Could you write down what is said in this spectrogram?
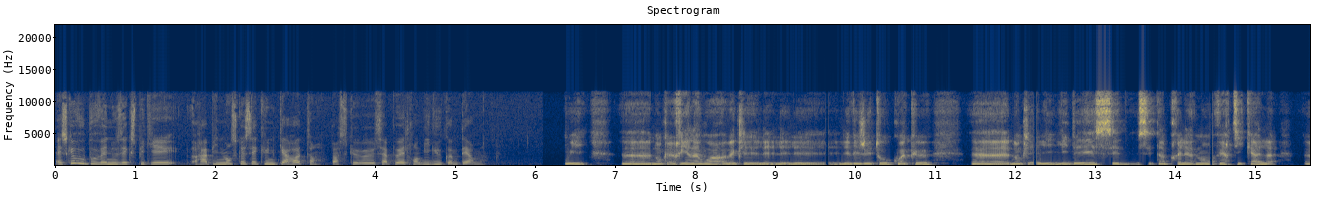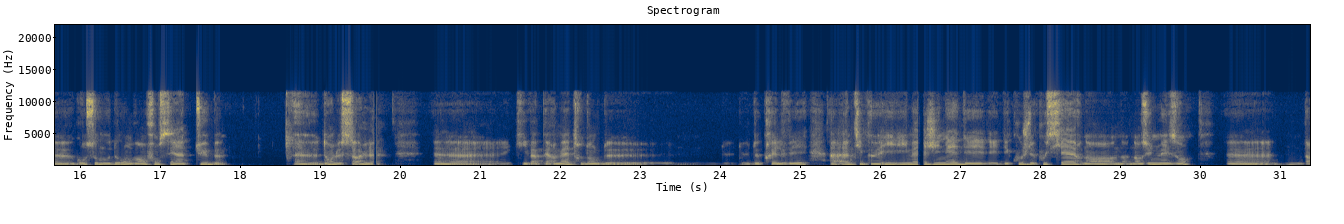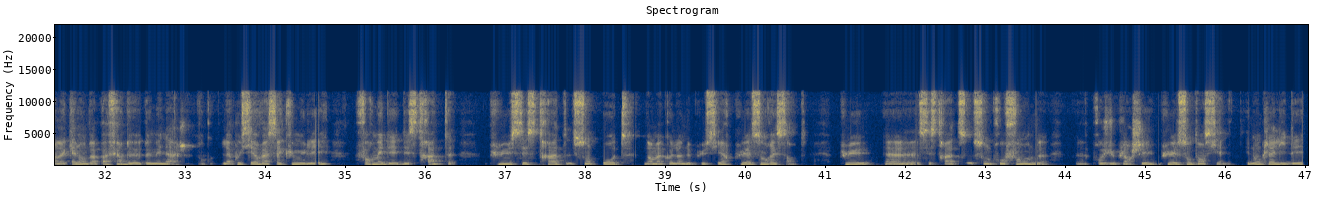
Est-ce que vous pouvez nous expliquer rapidement ce que c'est qu'une carotte? Parce que ça peut être ambigu comme terme. Oui, euh, donc rien à voir avec les, végétaux, quoique euh, donc l'idée, c'est un prélèvement vertical. Euh, grosso modo, on va enfoncer un tube dans le sol qui va permettre donc de, de, prélever. Un, petit peu, imaginez des, couches de poussière dans, une maison dans laquelle on ne doit pas faire de, ménage. Donc, la poussière va s'accumuler, former des, des strates. Plus ces strates sont hautes dans ma colonne de poussière, plus elles sont récentes plus euh, ces strates sont profondes, euh, proches du plancher, plus elles sont anciennes. Et donc là, l'idée,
